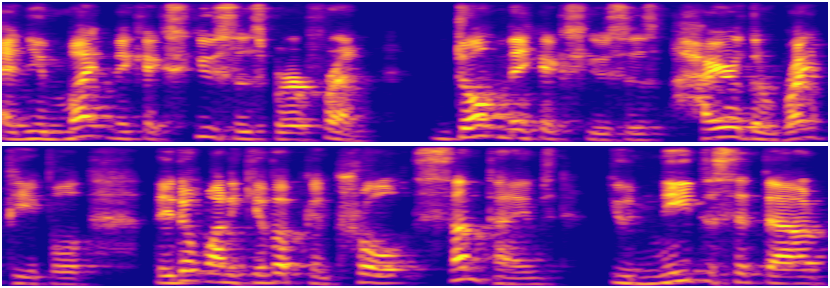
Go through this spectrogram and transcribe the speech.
and you might make excuses for a friend. Don't make excuses. Hire the right people. They don't want to give up control. Sometimes you need to sit down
